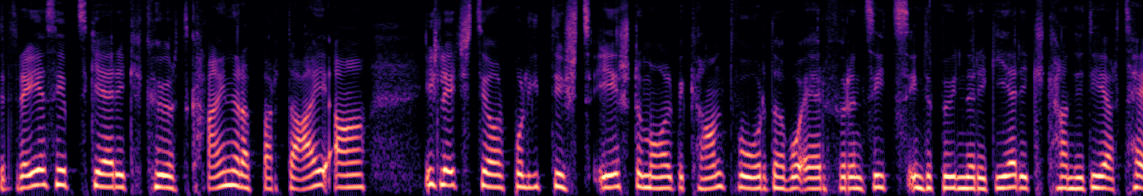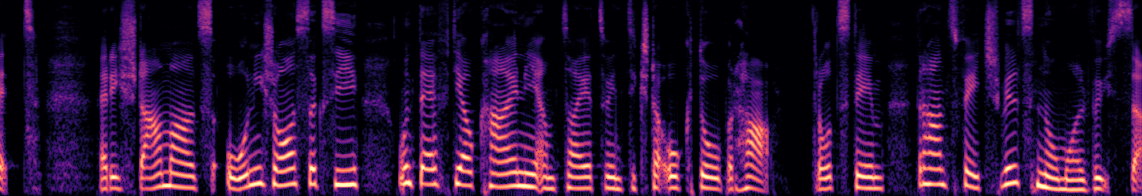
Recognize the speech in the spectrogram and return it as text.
Der 73-Jährige gehört keiner Partei an, ist letztes Jahr politisch das erste Mal bekannt worden, wo er für einen Sitz in der Bündner Regierung kandidiert hat. Er war damals ohne Chance und dürfte auch keine am 22. Oktober haben. Trotzdem, der Hans Fetsch will es noch mal wissen.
